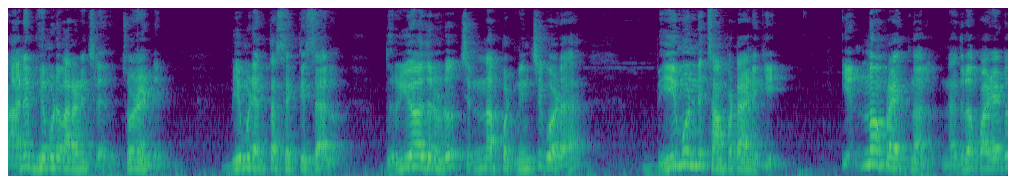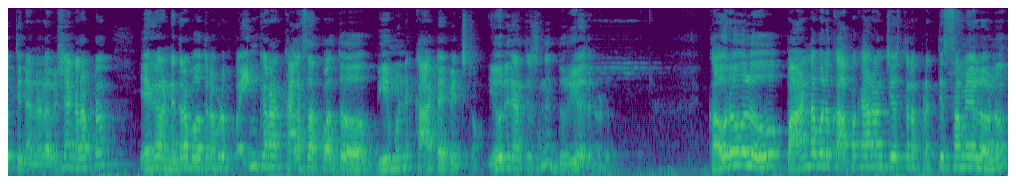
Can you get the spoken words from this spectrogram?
కానీ భీముడు మరణించలేదు. చూడండి. భీముడు ఎంత శక్తిశాలో. దుర్యోధనుడు చిన్నప్పటి నుంచి కూడా భీముడిని చంపటానికి ఎన్నో ప్రయత్నాలు. నదిలో పాడేయటం తిన్న విషయం కలపటం ఏకంగా నిద్రపోతున్నప్పుడు భయంకర కాలసర్పాలతో భీముడిని కాటేపించడం ఎవరిది ఎంత దుర్యోధనుడు. కౌరవులు పాండవులకు అపకారం చేస్తున్న ప్రతి సమయంలోనూ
